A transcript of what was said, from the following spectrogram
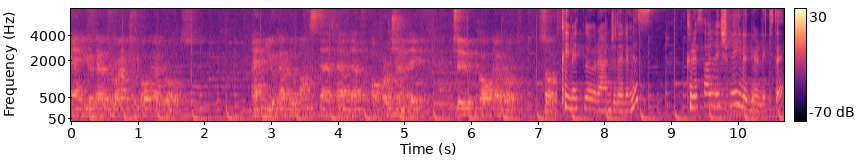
and you have the right to go abroad. And you have the ones that have that opportunity to go abroad. So, Kıymetli öğrencilerimiz, küreselleşme ile birlikte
